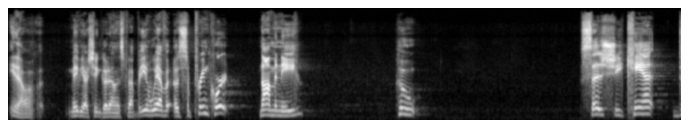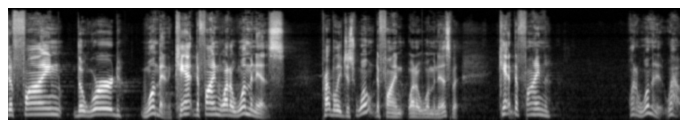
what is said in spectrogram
you know, maybe I shouldn't go down this path, but you know, we have a, a Supreme Court nominee who says she can't define the word woman, can't define what a woman is. Probably just won't define what a woman is, but can't define what a woman is. Wow,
